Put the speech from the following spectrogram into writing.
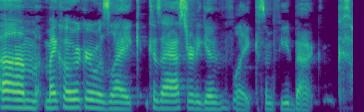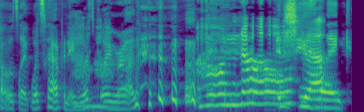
Um, my coworker was like, because I asked her to give like some feedback, because I was like, "What's happening? What's going wrong?" oh no. and she's Yeah. like,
